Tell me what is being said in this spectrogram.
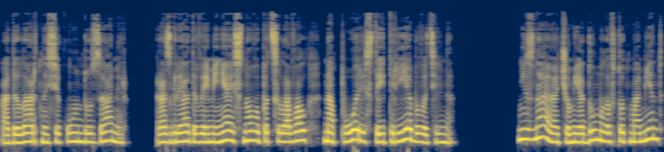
Аделард на секунду замер, разглядывая меня и снова поцеловал напористо и требовательно. Не знаю, о чем я думала в тот момент,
